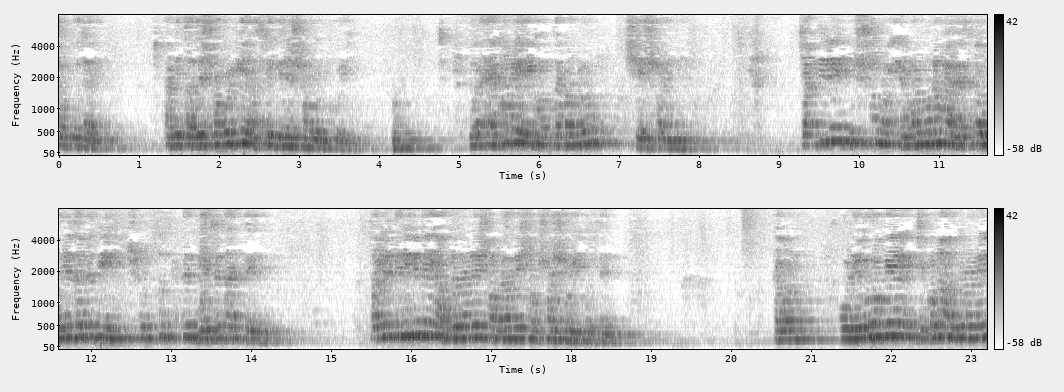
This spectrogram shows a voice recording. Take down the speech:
সম্প্রদায়। আমি তাদের সকলকে আজকের দিনে স্মরণ করি। এখনও এই হত্যাকাণ্ড শেষ হয়নি। জাতির এই দুঃসময় আমার মনে হয় অভিনেতা যদি সুস্থ বেঁচে থাকতেন তাহলে তিনি কিন্তু এই আন্দোলনের সংগ্রামে সবসময় শরীর হতেন। কারণ ওর ইউরোপে যে কোনো আন্দোলনে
